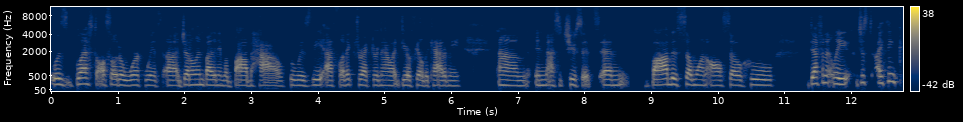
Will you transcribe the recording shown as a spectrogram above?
was blessed also to work with a gentleman by the name of Bob Howe, who is the athletic director now at Deerfield Academy um, in Massachusetts. And Bob is someone also who definitely just I think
